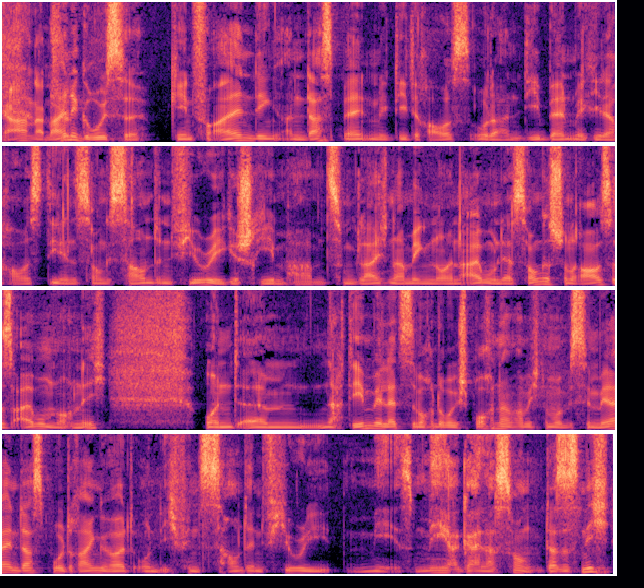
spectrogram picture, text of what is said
Ja, natürlich. Meine Grüße gehen vor allen Dingen an das Bandmitglied raus oder an die Bandmitglieder raus, die den Song Sound and Fury geschrieben haben zum gleichnamigen neuen Album. Der Song ist schon raus, das Album noch nicht. Und ähm, nachdem wir letzte Woche darüber gesprochen haben, habe ich noch mal ein bisschen mehr in Dustbolt reingehört und ich finde Sound and Fury ist ein mega geiler Song. Das ist nicht,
